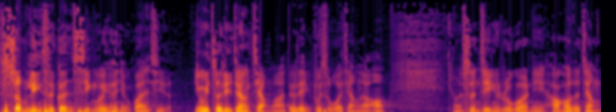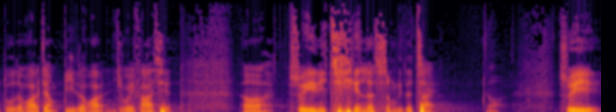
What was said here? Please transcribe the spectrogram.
圣灵是跟行为很有关系的，因为这里这样讲嘛，对不对？不是我讲的哈，啊，圣经如果你好好的这样读的话，这样比的话，你就会发现，啊，所以你欠了圣灵的债，啊，所以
